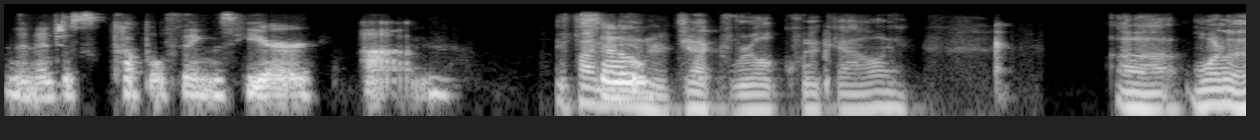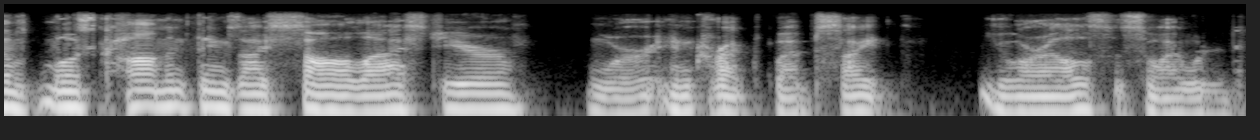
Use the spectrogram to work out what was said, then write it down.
And then just a couple things here. Um, If I So- may interject real quick, Allie. Uh, one of the most common things I saw last year were incorrect website URLs, so I would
